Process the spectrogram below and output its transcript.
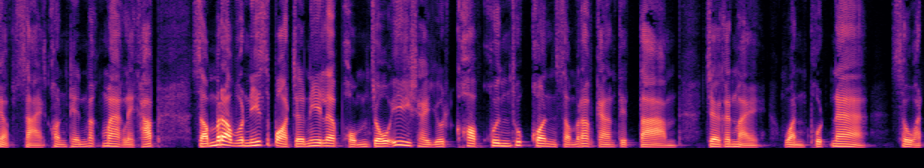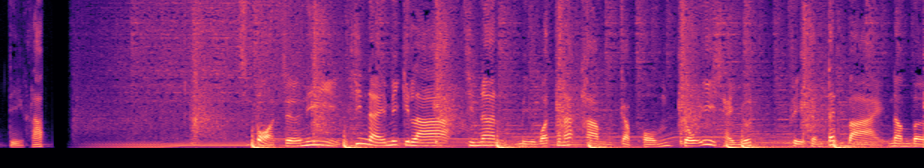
กับสาย content มาก ๆ เลยครับสำหรับวันนี้ Sport Journey และผมโจอี้ชัยยุทธขอบคุณทุกคนสำหรับการติดตาม เจอกันใหม่วันพุธหน้า สวัสดีครับ Sport Journeyที่ไหนมีกีฬาที่นั่นมีวัฒนธรรมกับผมโจอี้ชัยยุทธ Presented by Number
